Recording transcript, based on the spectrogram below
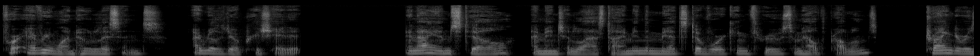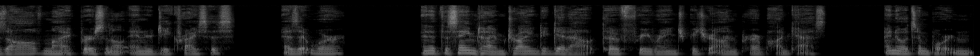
for everyone who listens. I really do appreciate it. And I am still, I mentioned last time, in the midst of working through some health problems trying to resolve my personal energy crisis, as it were, and at the same time trying to get out the Free Range Preacher on Prayer podcast. I know it's important.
